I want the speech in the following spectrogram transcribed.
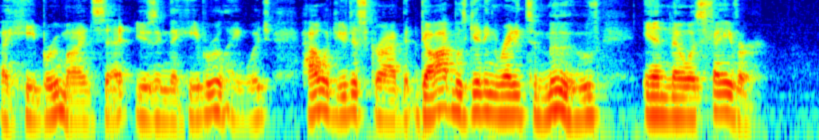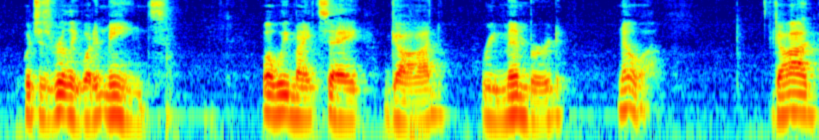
a Hebrew mindset using the Hebrew language, how would you describe that God was getting ready to move in Noah's favor? Which is really what it means. Well, we might say God remembered Noah. God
